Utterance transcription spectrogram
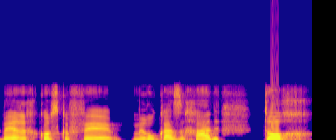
בערך כוס קפה מרוכז אחד, תוך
